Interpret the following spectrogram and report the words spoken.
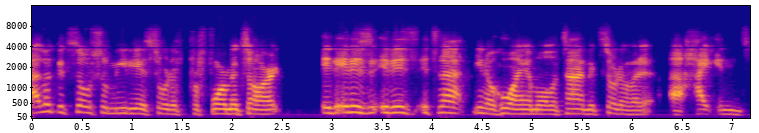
I look at social media as sort of performance art. It, it is it is it's not you know who I am all the time. It's sort of a, a heightened,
